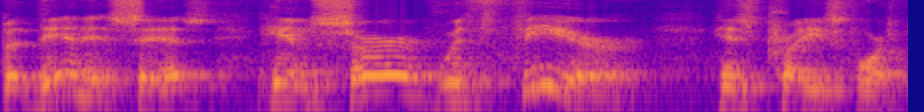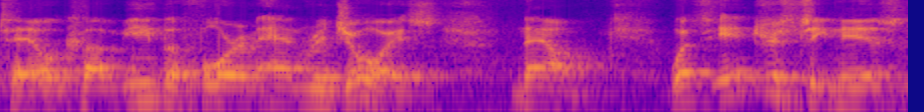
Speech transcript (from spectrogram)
But then it says, Him serve with fear, his praise foretell. Come ye before him and rejoice. Now, what's interesting is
